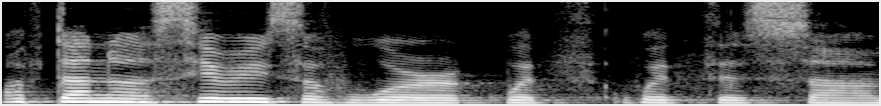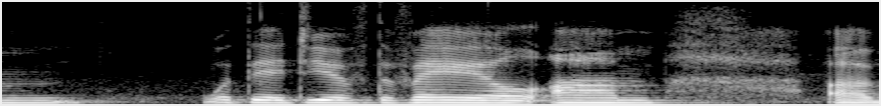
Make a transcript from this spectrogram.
I've done a series of work with with this um, with the idea of the veil. Um, a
